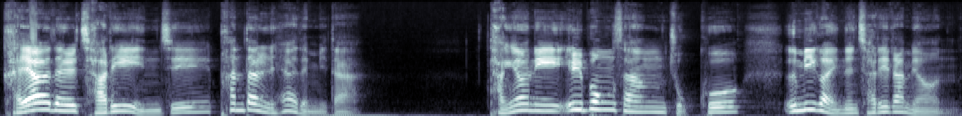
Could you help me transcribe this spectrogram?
가야 될 자리인지 판단을 해야 됩니다. 당연히 일봉상 좋고 의미가 있는 자리라면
